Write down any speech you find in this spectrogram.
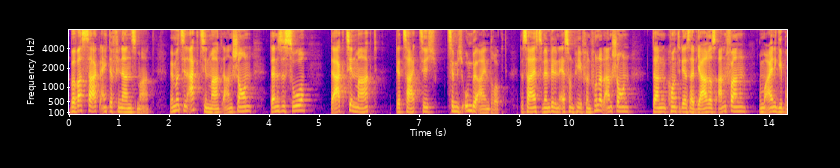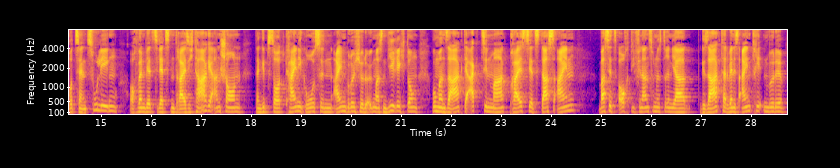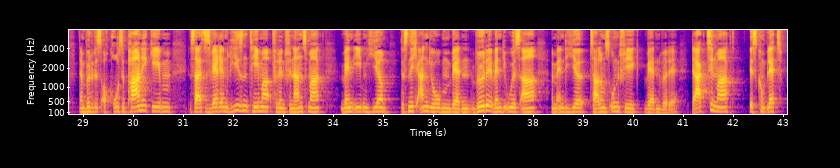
Aber was sagt eigentlich der Finanzmarkt? Wenn wir uns den Aktienmarkt anschauen, dann ist es so, der Aktienmarkt, der zeigt sich ziemlich unbeeindruckt. Das heißt, wenn wir den S&P 500 anschauen, dann konnte der seit Jahresanfang um einige Prozent zulegen. Auch wenn wir jetzt die letzten 30 Tage anschauen, dann gibt's dort keine großen Einbrüche oder irgendwas in die Richtung, wo man sagt, der Aktienmarkt preist jetzt das ein, was jetzt auch die Finanzministerin ja gesagt hat, wenn es eintreten würde, dann würde das auch große Panik geben. Das heißt, es wäre ein Riesenthema für den Finanzmarkt, wenn eben hier das nicht angehoben werden würde, wenn die USA am Ende hier zahlungsunfähig werden würde. Der Aktienmarkt ist komplett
